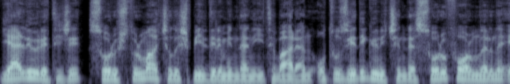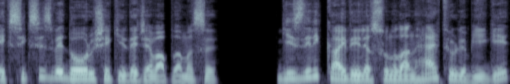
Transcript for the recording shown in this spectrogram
yerli üretici, soruşturma açılış bildiriminden itibaren 37 gün içinde soru formlarını eksiksiz ve doğru şekilde cevaplaması. Gizlilik kaydıyla sunulan her türlü bilgi,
